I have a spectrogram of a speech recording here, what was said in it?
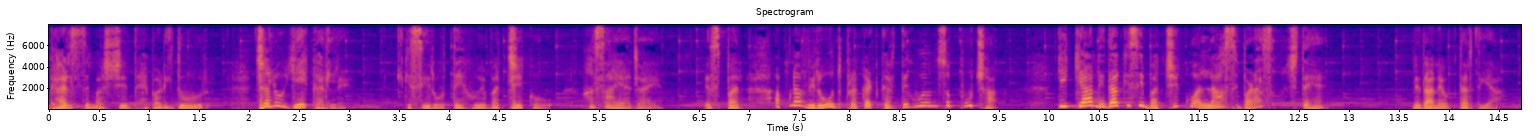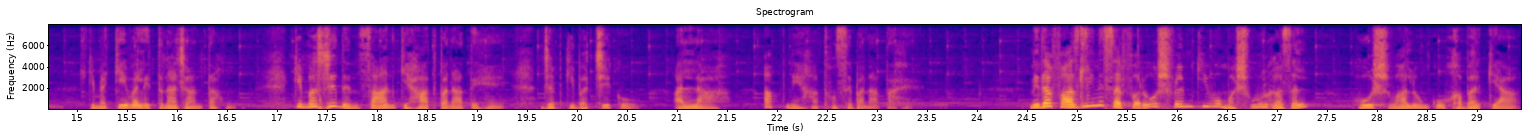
घर से मस्जिद है बड़ी दूर। चलो ये कर ले। किसी रोते हुए बच्चे को हंसाया जाए। इस पर अपना विरोध प्रकट करते हुए उनसे पूछा कि क्या निदा किसी बच्चे को अल्लाह से बड़ा समझते हैं? निदा ने उत्तर दिया कि मैं केवल इतना जानता हूँ कि मस्जिद इंसान के हाथ बनाते हैं, जबकि बच्चे को अल्लाह अपने हाथों से बनाता है। निदा फाजली ने सरफरोश फ़िल्म की वो मशहूर गज़ल होश वालों को खबर क्या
